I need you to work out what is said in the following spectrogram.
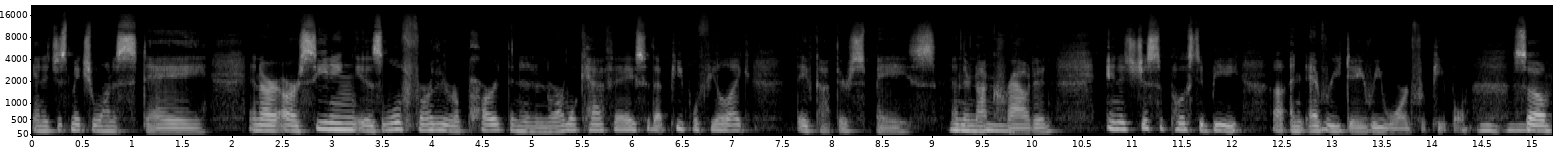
and it just makes you want to stay. And our, our seating is a little farther apart than in a normal cafe so that people feel like they've got their space and they're not mm-hmm. crowded. And it's just supposed to be uh, an everyday reward for people. Mm-hmm. So,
